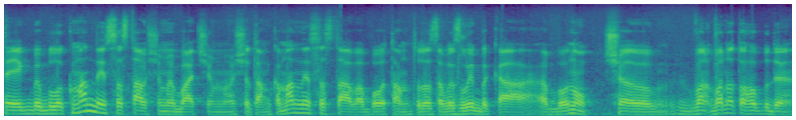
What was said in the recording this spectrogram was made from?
Це якби було командний состав, що ми бачимо, що там командний состав, або там туди завезли бика, або ну що во- воно того буде.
